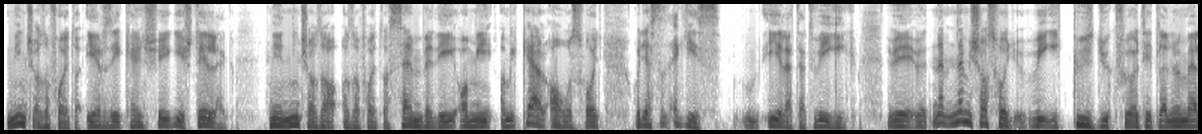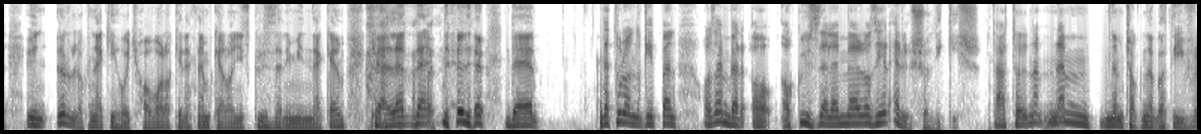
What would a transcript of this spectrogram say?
nincs az a fajta érzékenység, és tényleg nincs az a, az a fajta szenvedély, ami, ami kell ahhoz, hogy, hogy ezt az egész életet végig, nem, nem is az, hogy végig küzdjük föltétlenül, mert én örülök neki, hogyha valakinek nem kell annyit küzdeni, mint nekem kellett, de, de, de de tulajdonképpen az ember a, a küzdelemmel azért erősödik is. Tehát nem, nem, nem csak negatív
